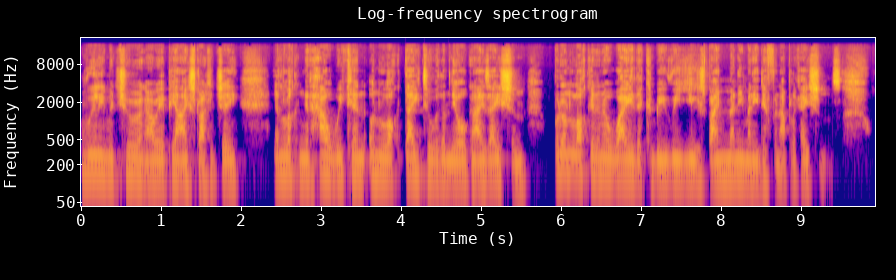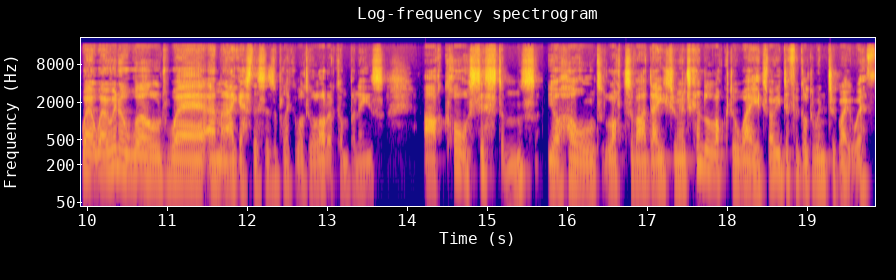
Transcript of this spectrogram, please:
really maturing our API strategy and looking at how we can unlock data within the organization, but unlock it in a way that can be reused by many, many different applications. We're, we're in a world where, um, and I guess this is applicable to a lot of companies, our core systems, you hold lots of our data and it's kind of locked away. It's very difficult to integrate with.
